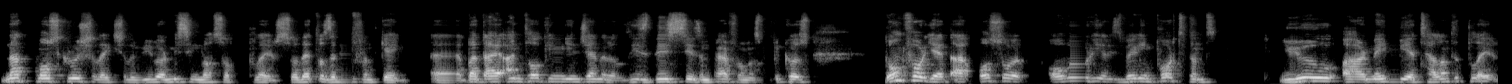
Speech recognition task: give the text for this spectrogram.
not most crucial actually. We were missing lots of players, so that was a different game. Uh, but I, I'm talking in general his this season performance because don't forget I also over here is very important. You are maybe a talented player,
